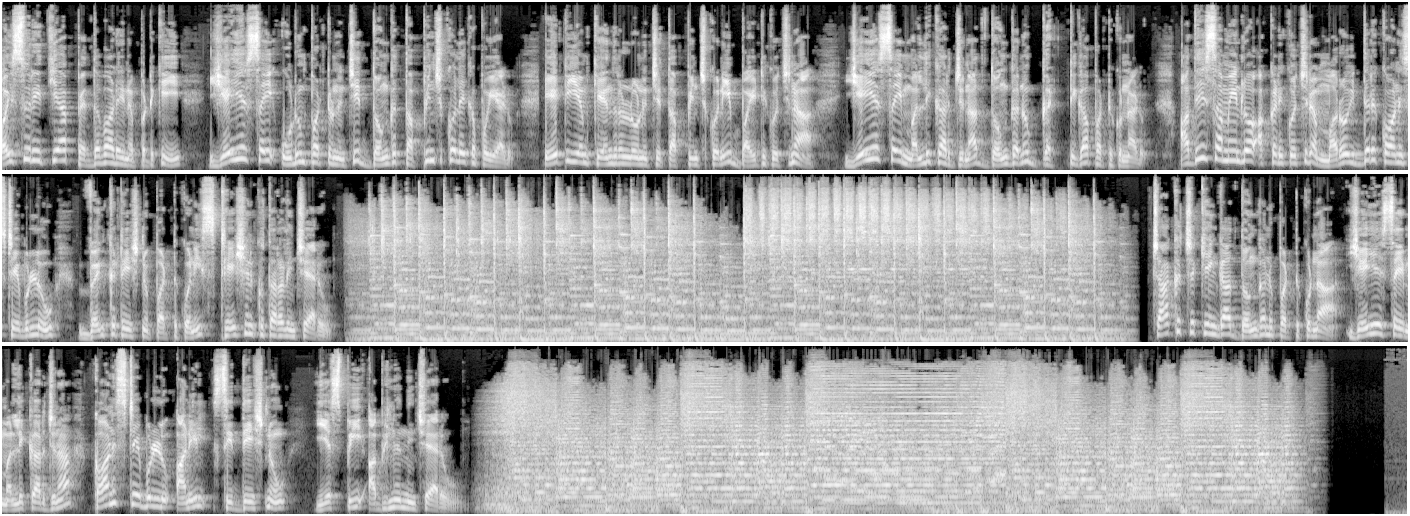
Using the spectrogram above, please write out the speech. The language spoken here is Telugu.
వయసురీత్యా పెద్దవాడైనప్పటికీ ఏఎస్ఐ ఉడుంపట్టు నుంచి దొంగ తప్పించుకోలేకపోయాడు. ఏటీఎం కేంద్రంలో నుంచి తప్పించుకొని బయటికొచ్చిన ఏఎస్ఐ మల్లికార్జున దొంగను గట్టిగా పట్టుకున్నాడు. అదే సమయంలో అక్కడికొచ్చిన మరో ఇద్దరు కానిస్టేబుళ్ళు వెంకటేష్ను పట్టుకొని స్టేషన్కు తరలించారు. చాకచక్యంగా దొంగను పట్టుకున్న ఏఎస్ఐ మల్లికార్జున కానిస్టేబుళ్ళు అనిల్ సిద్దేశ్ను ఎస్పీ అభినందించారు.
